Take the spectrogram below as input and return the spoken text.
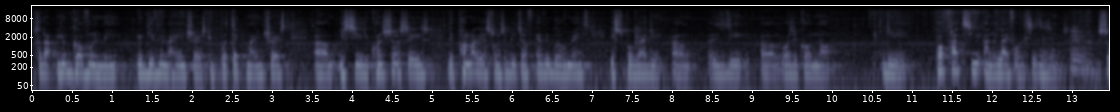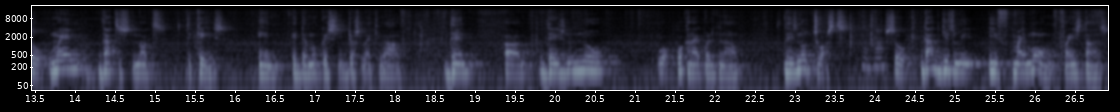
so that you govern me, you give me my interest, you protect my interest. Um, you see, the Constitution says the primary responsibility of every government is to provide the, um, is the um, what's it called now? The property and the life of the citizens. So when that is not the case in a democracy, just like you have, then um, there is no, what, what can I call it now? There is no trust. So that gives me, if my mom, for instance,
